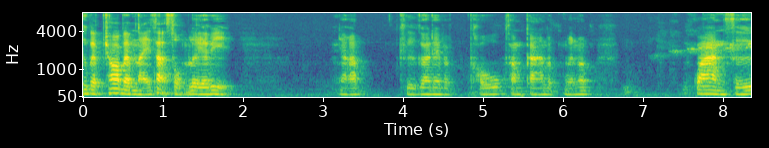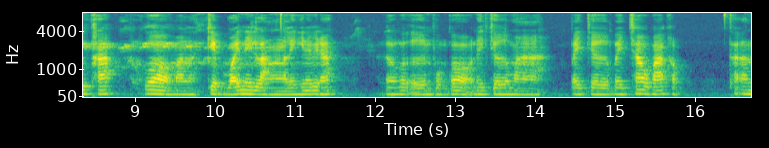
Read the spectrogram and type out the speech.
คือแบบชอบแบบไหนสะสมเลยอะพี่นี่ยครับ คือก็ได้แบบเขาทำการแบบเหมือนแบบกว้านซื้อพระก็มาเก็บไว้ในลังอะไรอย่างงี้นะพี่นะแล้วก็เอิญผมก็ได้เจอมาไปเจอไปเช่าพระกับท่าน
